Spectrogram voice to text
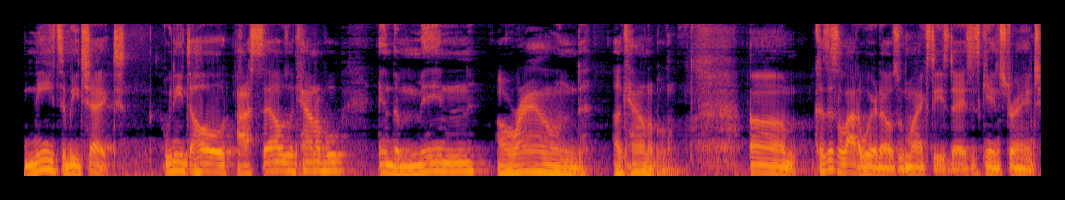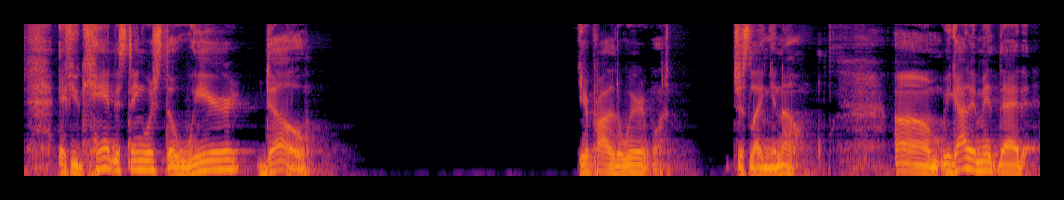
need to be checked. We need to hold ourselves accountable and the men around accountable. Um, because there's a lot of weirdos with mics these days. It's getting strange. If you can't distinguish the weirdo, you're probably the weird one. Just letting you know. Um, we got to admit that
